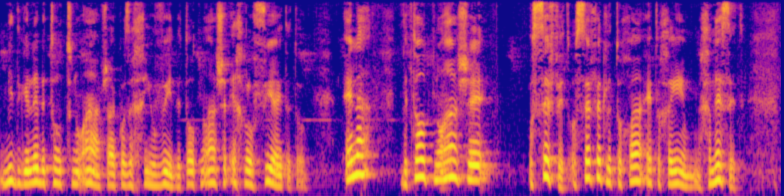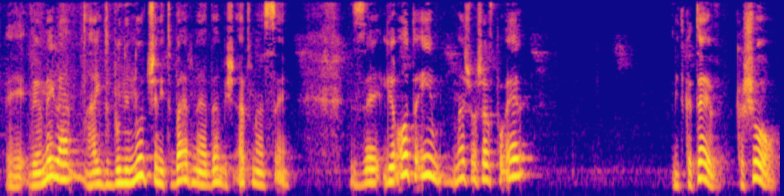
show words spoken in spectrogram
מתגלה בתור תנועה, אפשר לקרוא לזה חיובית, בתור תנועה של איך להופיע את הטוב, אלא בתור תנועה שאוספת, אוספת לתוכה את החיים, מכנסת. אה, וממילא ההתבוננות שנתבעת מהאדם בשעת מעשה, זה לראות האם משהו עכשיו פועל, מתכתב, קשור,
